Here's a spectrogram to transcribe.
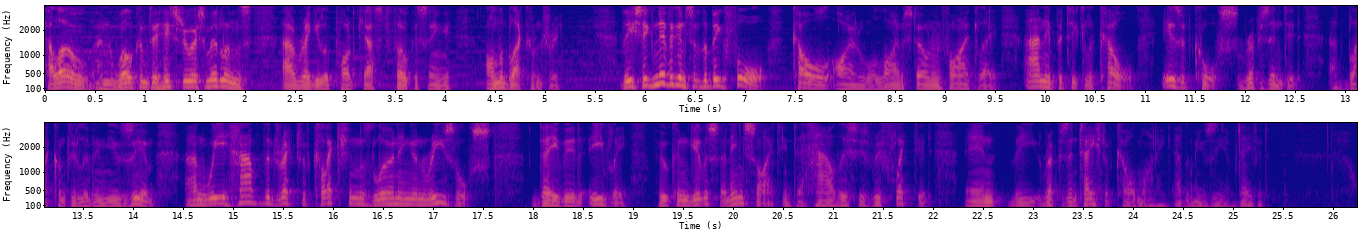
Hello, and welcome to History West Midlands, our regular podcast focusing on the Black Country. The significance of the Big Four coal, iron ore, limestone, and fireclay, and in particular coal, is of course represented at Black Country Living Museum. And we have the Director of Collections, Learning and Resource, David Eveleigh, who can give us an insight into how this is reflected in the representation of coal mining at the museum. David.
